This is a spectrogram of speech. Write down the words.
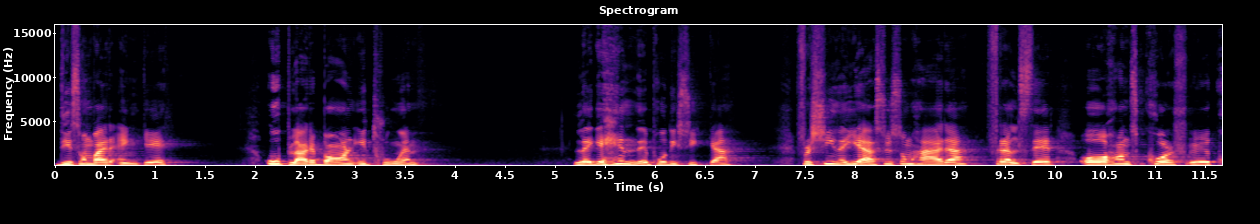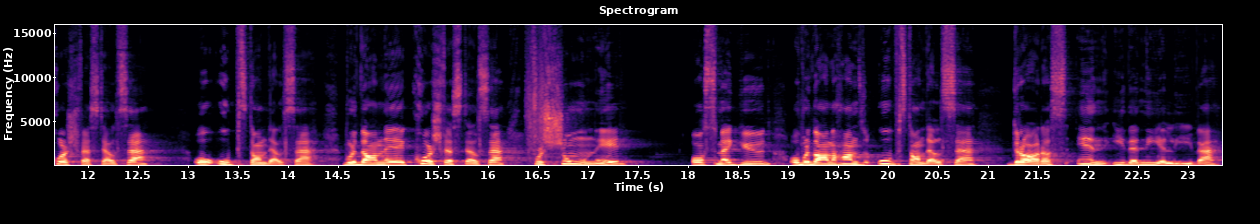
De som var enker. Opplære barn i troen. Legge hender på de syke. Forsyne Jesus som Herre, frelser, og hans kors, korsfestelse og oppstandelse. Hvordan korsfestelse forsoner oss med Gud, og hvordan hans oppstandelse drar oss inn i det nye livet.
